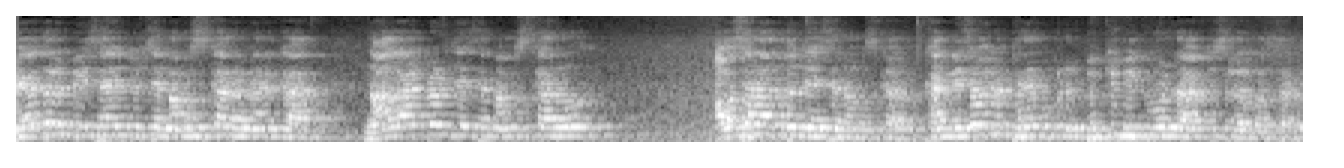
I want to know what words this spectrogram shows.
పేదలు మీ సాయం చూసే నమస్కారం వెనక నాలాంటి చేసే నమస్కారం అవసరార్థం చేసే నమస్కారం. కానీ నిజమైన ప్రేమికుడు బిక్కి బిక్కి ఆఫీసులోకి వస్తాడు.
